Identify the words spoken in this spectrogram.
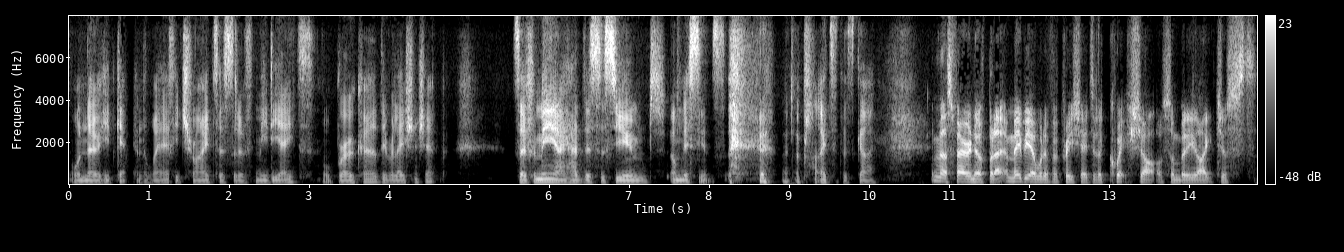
or know he'd get in the way if he tried to sort of mediate or broker the relationship. So for me, I had this assumed omniscience applied to this guy. That's fair enough, but maybe I would have appreciated a quick shot of somebody like just,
